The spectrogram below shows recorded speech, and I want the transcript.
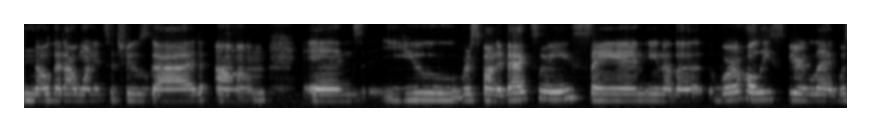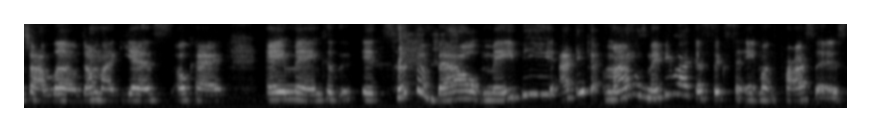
know that I wanted to choose God. Um, and you responded back to me saying, you know, the we're Holy Spirit led, which I loved. I'm like, yes, okay, amen. Because it, it, took about maybe, I think mine was maybe like a six to eight month process,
